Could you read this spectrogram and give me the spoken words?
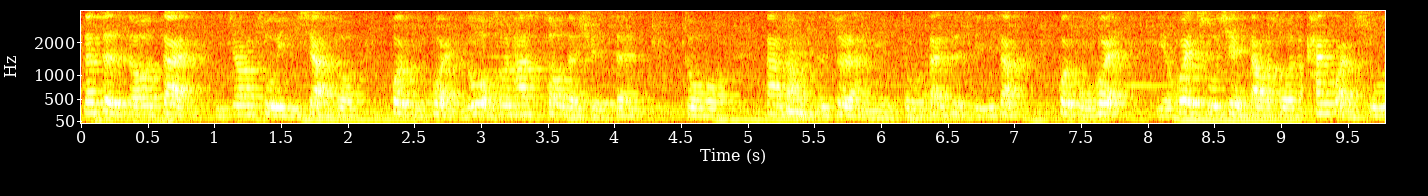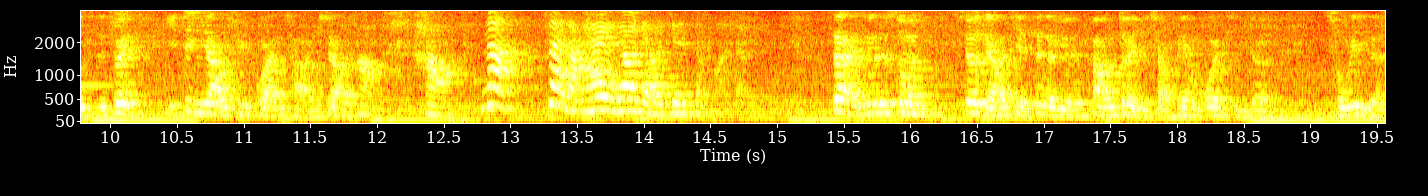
那这时候在你就要注意一下，说会不会，如果说他收的学生多，那老师虽然也多，但是实际上会不会也会出现到说看管疏失，所以一定要去观察一下。好，好，那再来还有要了解什么的？再来就是说，就了解这个园方对于小朋友问题的。处理的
